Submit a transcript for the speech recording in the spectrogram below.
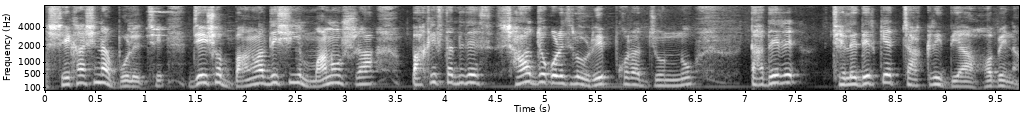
শেখ হাসিনা বলেছে যে সব বাংলাদেশি মানুষরা পাকিস্তানিদের সাহায্য করেছিল রেপ করার জন্য। তাদের ছেলেদেরকে চাকরি দেয়া হবে না।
